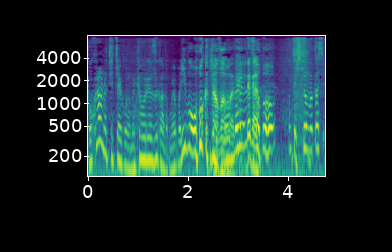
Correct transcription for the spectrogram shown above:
僕らのちっちゃい頃の恐竜図鑑とかもやっぱイボ多かったですもんあまあまね。あだからそうほんと一昔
